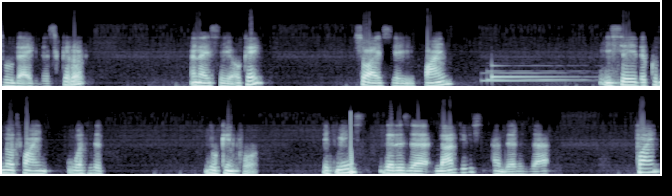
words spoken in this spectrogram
to like this color. And I say, okay. So I say, find. You say they could not find what it looking for. It means there is a land use and there is a find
